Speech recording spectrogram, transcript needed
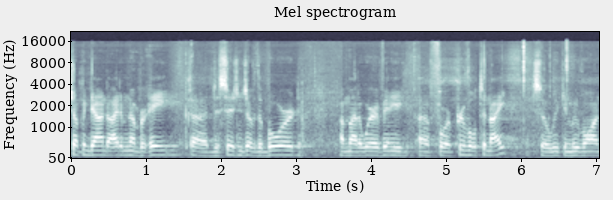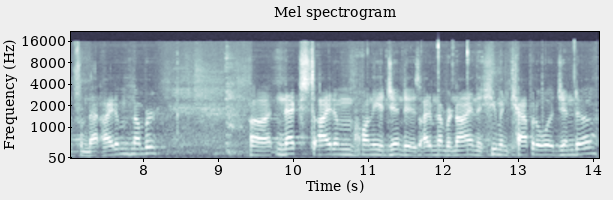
Jumping down to item number eight, uh, decisions of the board. I'm not aware of any uh, for approval tonight, so we can move on from that item number. Uh, Next item on the agenda is item number nine, the human capital agenda.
